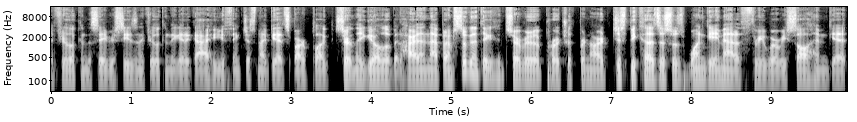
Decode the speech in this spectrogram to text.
If you're looking to save your season, if you're looking to get a guy who you think just might be that spark plug, certainly go a little bit higher than that. But I'm still going to take a conservative approach with Bernard just because this was one game out of three where we saw him get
